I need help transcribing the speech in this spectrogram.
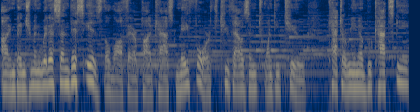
I'm Benjamin Wittes, and this is the Lawfare Podcast, May 4th, 2022. Catarina Buchatskiy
